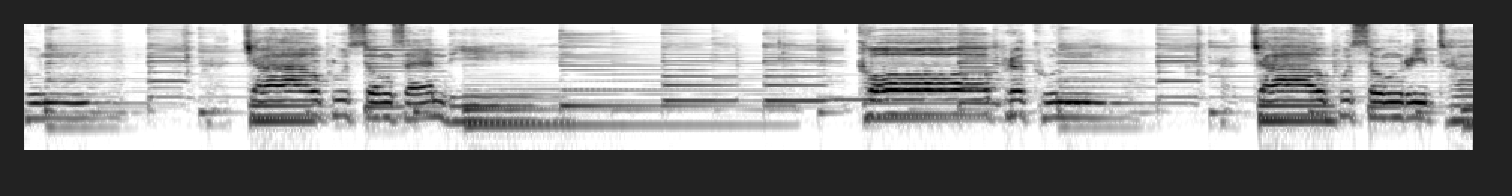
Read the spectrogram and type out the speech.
คุณ พระเจ้าผู้ทรงแสนดี ขอพระคุณ พระเจ้าผู้ทรงฤทธา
